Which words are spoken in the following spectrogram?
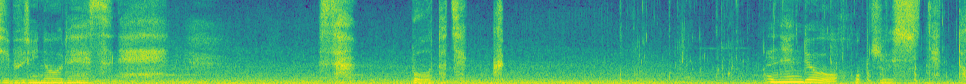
しぶりのレースね。さあボートチェック。燃料を補給してと。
